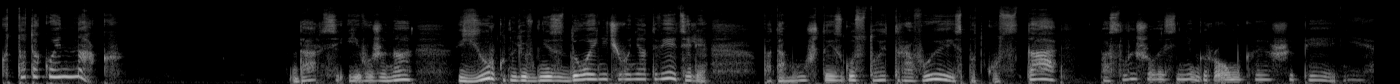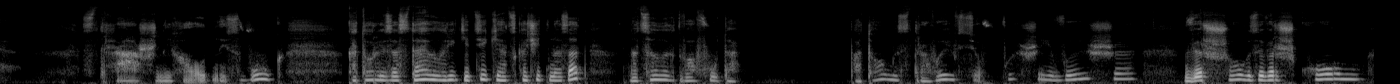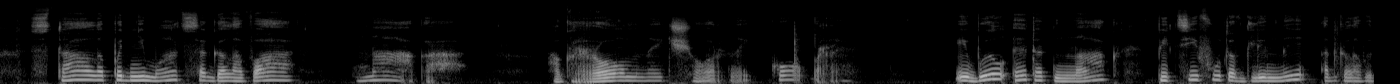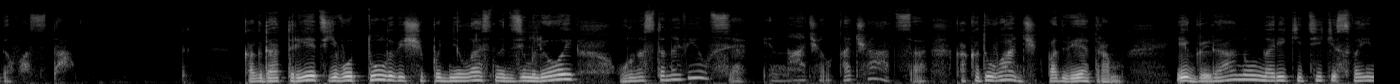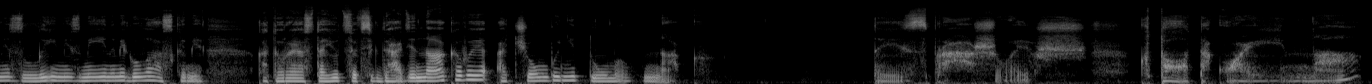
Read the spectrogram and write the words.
Кто такой Нак? Дарси и его жена юркнули в гнездо и ничего не ответили, потому что из густой травы, из-под куста послышалось негромкое шипение. Страшный холодный звук, который заставил Рики-Тики отскочить назад на целых два фута. Потом из травы все выше и выше – вершок за вершком стала подниматься голова Нага, огромной черной кобры. И был этот Наг пяти футов длины от головы до хвоста. Когда треть его туловища поднялась над землей, он остановился и начал качаться, как одуванчик под ветром, и глянул на Рики-Тики своими злыми змеиными глазками, которые остаются всегда одинаковые, о чем бы ни думал Нак. «Ты спрашиваешь, кто такой Нак?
